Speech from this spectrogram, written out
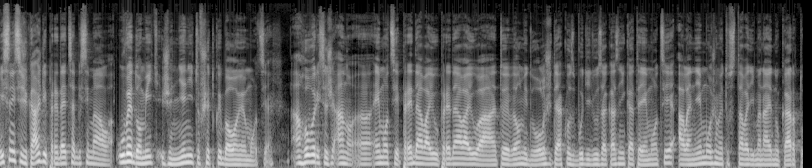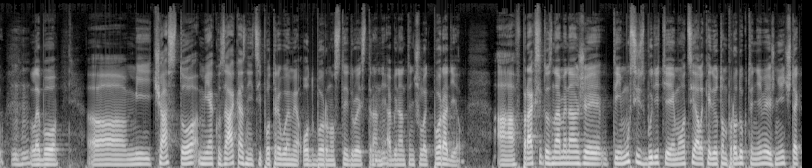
Myslím si, že každý predajca by si mal uvedomiť, že není to všetko iba o emóciách. A hovorí sa, že áno, e, emócie predávajú, predávajú a to je veľmi dôležité, ako zbudiť u zákazníka tie emócie, ale nemôžeme to stavať iba na jednu kartu, mm-hmm. lebo Uh, my často, my ako zákazníci potrebujeme odbornosť tej druhej strany, mm-hmm. aby nám ten človek poradil. A v praxi to znamená, že ty musíš zbudiť tie emócie, ale keď o tom produkte nevieš nič, tak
